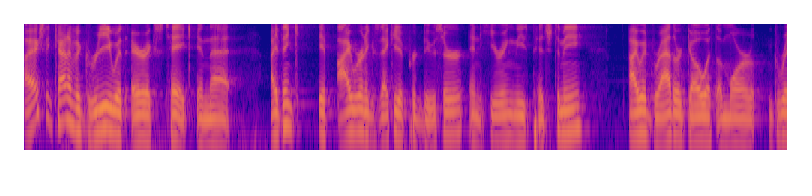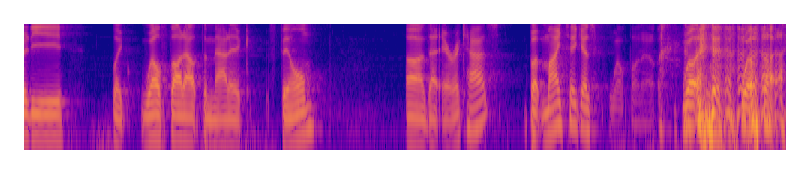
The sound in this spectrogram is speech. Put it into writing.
I actually kind of agree with Eric's take in that I think if I were an executive producer and hearing these pitched to me, I would rather go with a more gritty, like well thought out thematic film uh, that Eric has. But my take as Well thought out. well, well thought,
